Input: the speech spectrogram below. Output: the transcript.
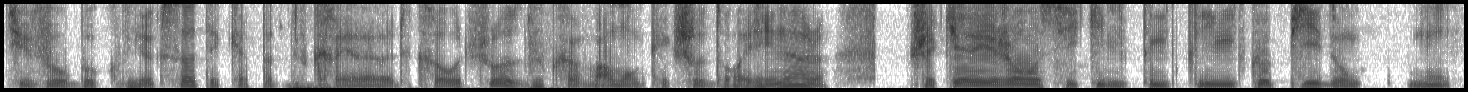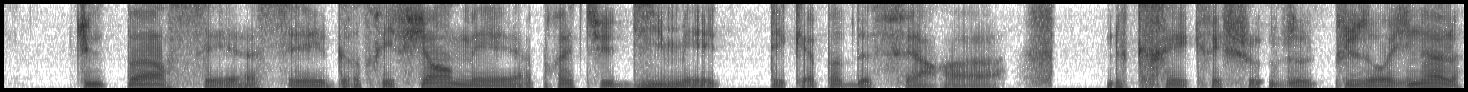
tu vaux beaucoup mieux que ça, tu es capable de créer, de créer autre chose, de créer vraiment quelque chose d'original. Je sais qu'il y a des gens aussi qui me, copient, donc d'une part c'est assez gratifiant, mais après tu te dis, mais tu es capable de faire, euh, de créer quelque chose de plus original.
